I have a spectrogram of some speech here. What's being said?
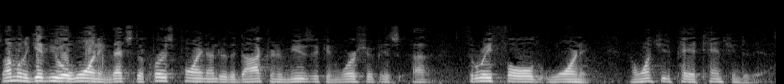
So I'm going to give you a warning. That's the first point under the doctrine of music and worship is a threefold warning. I want you to pay attention to this.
